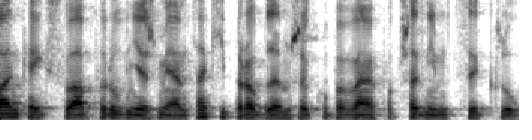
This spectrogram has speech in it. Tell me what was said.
PancakeSwap również miałem taki problem, że kupowałem w poprzednim cyklu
